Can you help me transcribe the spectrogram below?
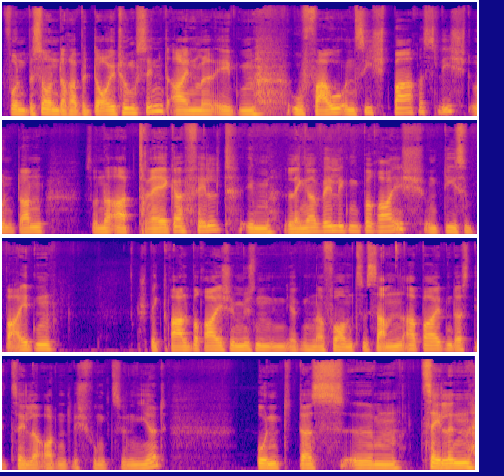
von besonderer Bedeutung sind. Einmal eben UV und sichtbares Licht und dann so eine Art Trägerfeld im längerwelligen Bereich. Und diese beiden Spektralbereiche müssen in irgendeiner Form zusammenarbeiten, dass die Zelle ordentlich funktioniert und dass ähm, Zellen,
